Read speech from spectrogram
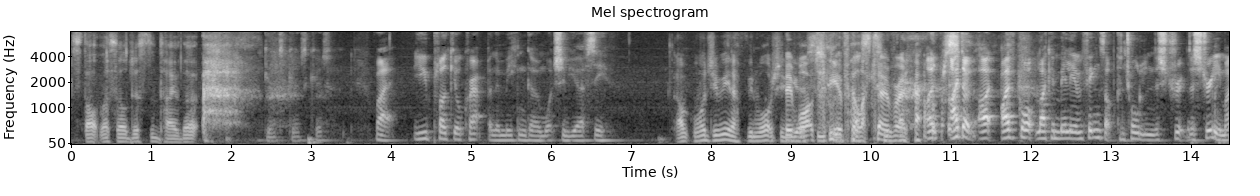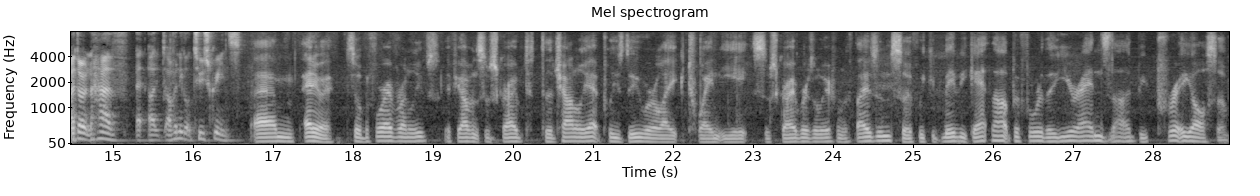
Stop myself just in time though. good, good, good. Right, you plug your crap and then we can go and watch some UFC. Um, what do you mean? I've been watching. Been UFC watching it for like two over an hour. I, I don't. I, I've got like a million things up controlling the stri- the stream. I don't have. I, I've only got two screens. Um. Anyway, so before everyone leaves, if you haven't subscribed to the channel yet, please do. We're like 28 subscribers away from a thousand. So if we could maybe get that before the year ends, that'd be pretty awesome.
